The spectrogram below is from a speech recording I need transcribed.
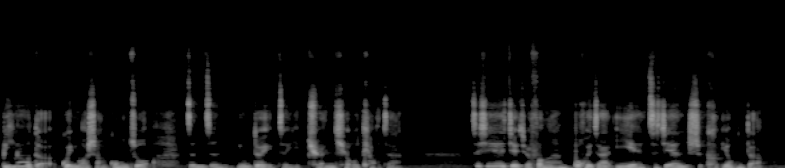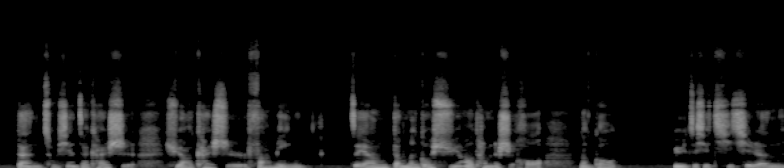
必要的规模上工作，真正应对这一全球挑战。这些解决方案不会在一夜之间是可用的，但从现在开始，需要开始发明。这样，当能够需要他们的时候，能够与这些机器人、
